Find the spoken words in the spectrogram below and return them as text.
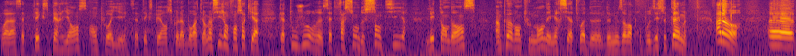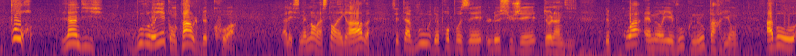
voilà, cette expérience employée, cette expérience collaborateur. Merci Jean-François qui a, toujours cette façon de sentir les tendances un peu avant tout le monde et merci à toi de, nous avoir proposé ce thème. Alors, euh, pour lundi, vous voudriez qu'on parle de quoi? Allez, c'est maintenant l'instant est grave. C'est à vous de proposer le sujet de lundi. De quoi aimeriez-vous que nous parlions? À vos,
